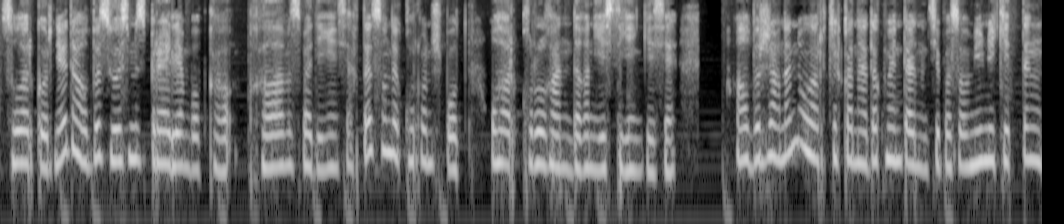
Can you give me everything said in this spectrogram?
солар көрінеді ал біз өзіміз бір әлем болып қаламыз ба деген сияқты сондай қорқыныш болды олар құрылғандығын естіген кезде. Ал бір жағынан олар тек қана документальный типа сол мемлекеттің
